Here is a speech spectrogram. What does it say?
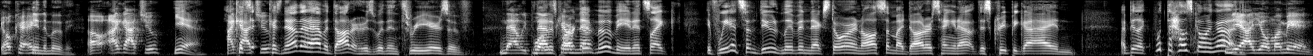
Okay. in the movie. Oh, I got you. Yeah, I got you. Because now that I have a daughter who's within three years of Natalie Portman's Portman character. that movie, and it's like if we had some dude living next door, and all of a sudden my daughter's hanging out with this creepy guy, and I'd be like, "What the hell's going on?" Yeah, yo, my man,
